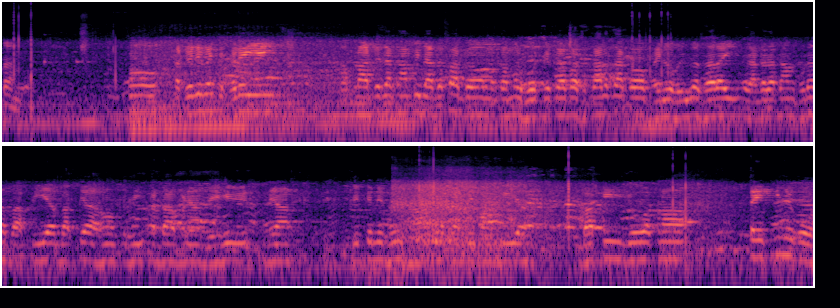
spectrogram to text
ਧੰਨਵਾਦ। ਉਹ ਅੱਡੇ ਦੇ ਵਿੱਚ ਖੜੇ ਹੀ ਆਪਣਾ ਅੱਡੇ ਦਾ ਕੰਮ ਵੀ ਲਗਭਗ ਮੁਕੰਮਲ ਹੋ ਚੁੱਕਾ, ਬਸ ਕੱਲ ਤੱਕ ਫਾਈਨਲ ਹੋ ਜਾਊਗਾ ਸਾਰਾ ਹੀ। ਰੰਗ ਦਾ ਕੰਮ ਥੋੜਾ ਬਾਕੀ ਆ, ਬਾਕੀ ਹੁਣ ਤੁਸੀਂ ਅੱਡਾ ਬਣਿਆ, ਦੇਖ ਹੀ ਲਿਆ ਵੀ ਕਿੰਨੀ ਥੋੜੀ ਸਾਂਭ ਕਰਨੀ ਪਾਉਂਦੀ ਆ। ਬਾਕੀ ਜੋ ਆਪਣਾ ਟੈਂਕੀ ਦੇ ਕੋਲ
